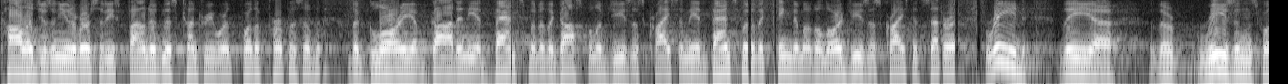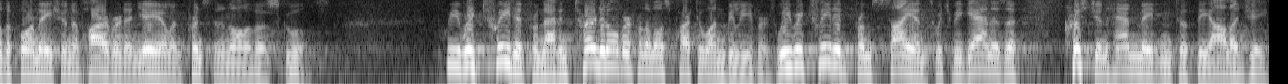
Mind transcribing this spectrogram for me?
colleges and universities founded in this country were for the purpose of the, glory of God and the advancement of the gospel of Jesus Christ and the advancement of the kingdom of the Lord Jesus Christ, etc. Read the, uh, the reasons for the formation of Harvard and Yale and Princeton and all of those schools. We retreated from that and turned it over for the most part to unbelievers. We retreated from science, which began as a Christian handmaiden to theology,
